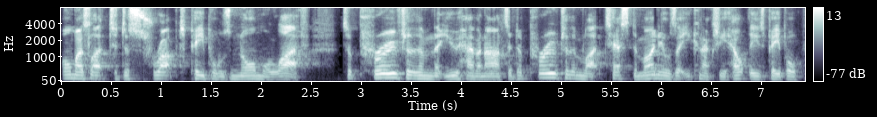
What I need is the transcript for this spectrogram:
almost like to disrupt people's normal life, to prove to them that you have an answer, to prove to them like testimonials that you can actually help these people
